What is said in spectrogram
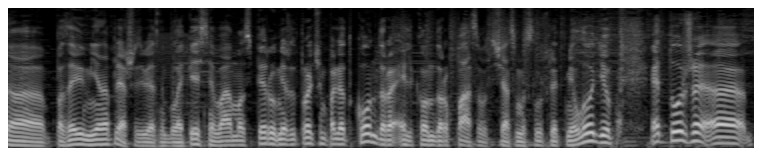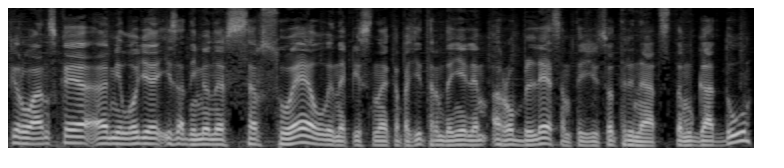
А, Позови меня на пляж, известна была песня Vamos Перу. Между прочим, полет Кондора, Эль Кондор Пас. Вот сейчас мы слушали эту мелодию. Это тоже э, перуанская э, мелодия из одноименной Сарсуэллы, написанная композитором Даниэлем Роблесом в 1913 году.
